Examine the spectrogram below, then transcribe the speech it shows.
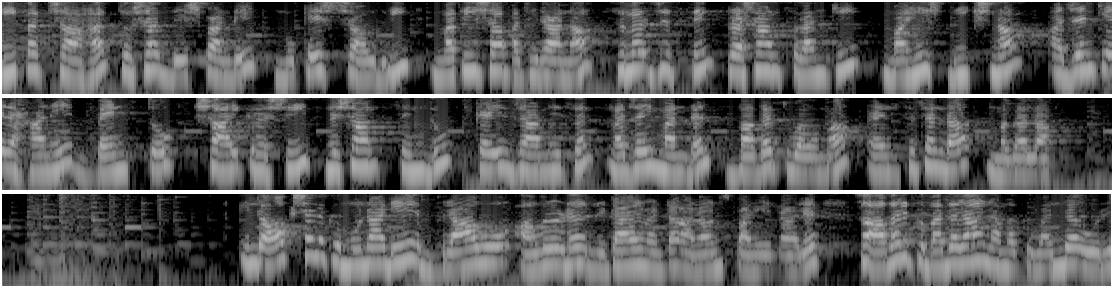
Deepak Chahar Tushar Deshpande Mukesh Choudhary Matheesha Pathirana Simarjeet Singh Prashant Prashant Solanki Maheesh Theekshana Ajinkya Rahane Ben Stokes Shaik Rasheed Nishant Sindhu Kyle Jamieson Ajay Mandal Bhagath Varma and Sisanda Magala இந்த ஆப்ஷனுக்கு முன்னாடியே பிராவோ அவரோட ரிட்டையர்மெண்ட்டை அனௌன்ஸ் பண்ணியிருந்தாரு ஸோ அவருக்கு பதிலாக நமக்கு வந்த ஒரு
